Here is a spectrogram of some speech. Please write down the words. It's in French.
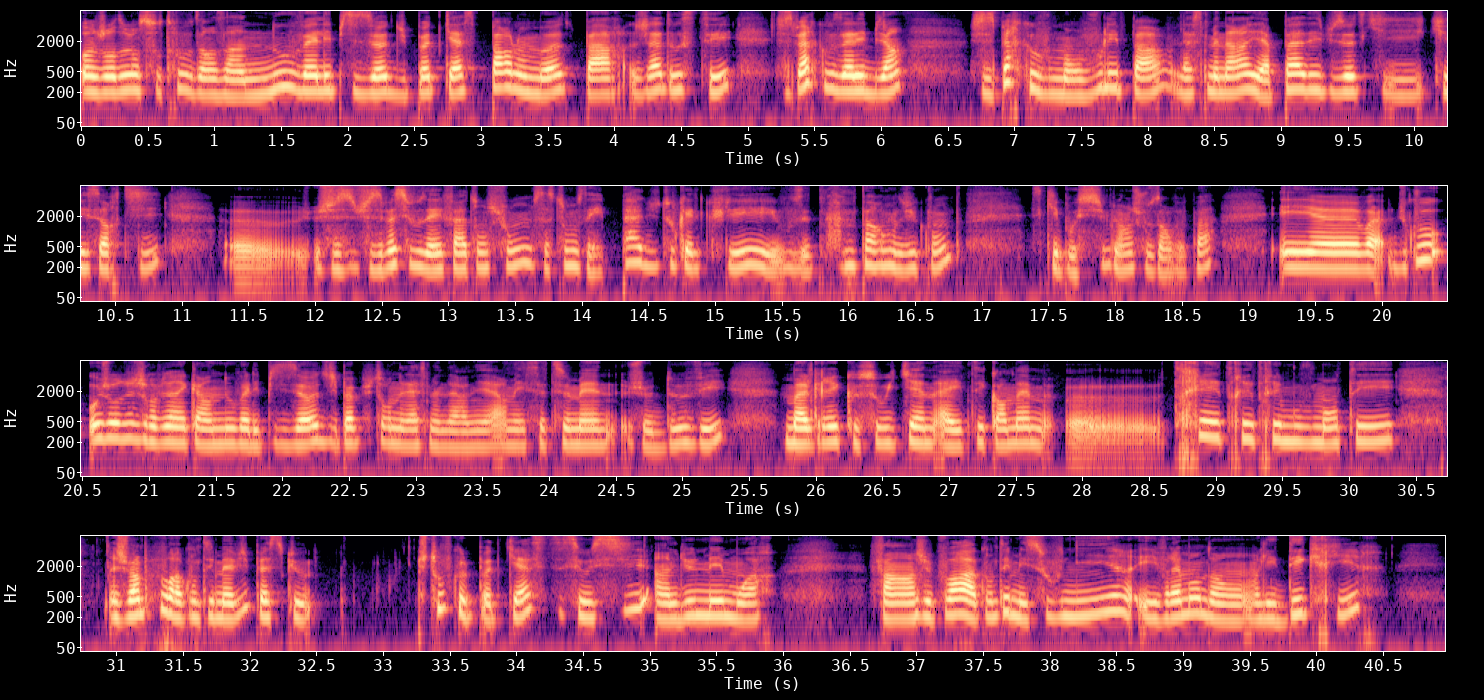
aujourd'hui on se retrouve dans un nouvel épisode du podcast Parlons mode par Jade Osté. J'espère que vous allez bien, j'espère que vous m'en voulez pas. La semaine dernière il n'y a pas d'épisode qui, est sorti. Euh, je ne sais pas si vous avez fait attention, ça se trouve vous n'avez pas du tout calculé et vous n'êtes même pas rendu compte. Ce qui est possible, hein, je vous en veux pas. Et euh, voilà, du coup, aujourd'hui, je reviens avec un nouvel épisode. J'ai pas pu tourner la semaine dernière, mais cette semaine, je devais, malgré que ce week-end a été quand même euh, très, très, très mouvementé. Je vais un peu vous raconter ma vie parce que je trouve que le podcast, c'est aussi un lieu de mémoire. Enfin, je vais pouvoir raconter mes souvenirs et vraiment dans les décrire.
